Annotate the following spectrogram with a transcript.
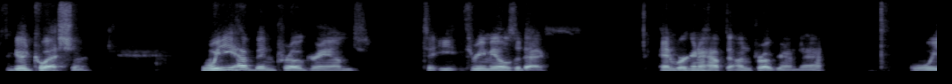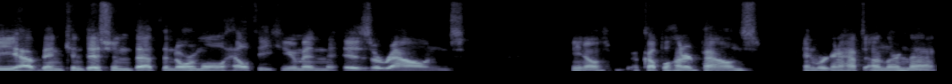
It's a good question. We have been programmed to eat three meals a day, and we're going to have to unprogram that. We have been conditioned that the normal, healthy human is around, you know, a couple hundred pounds, and we're going to have to unlearn that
